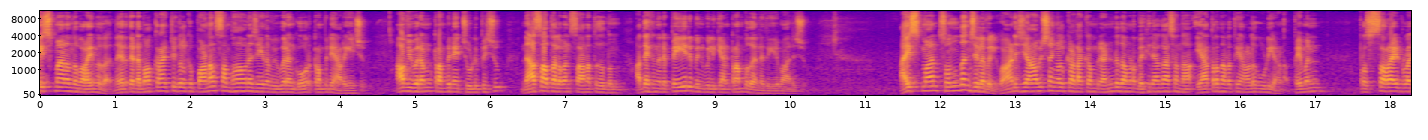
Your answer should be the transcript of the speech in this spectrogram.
ഐസ്മാൻ എന്ന് പറയുന്നത് നേരത്തെ ഡെമോക്രാറ്റുകൾക്ക് പണം സംഭാവന ചെയ്ത വിവരം ഗോർ ട്രംപിനെ അറിയിച്ചു. ആ വിവരം ട്രംപിനെ ചുടിപ്പിച്ചു. നാസ തലവൻ സ്ഥാനത്ത് നിന്നും അദ്ദേഹത്തിന്റെ പേര് പിൻവലിക്കാൻ ട്രംപ് തന്നെ തീരുമാനിച്ചു. ഐസ്മാൻ സ്വന്തം ചിലവിൽ വാണിജ്യ ആവശ്യങ്ങൾക്കടക്കം രണ്ട് തവണ ബഹിരാകാശ യാത്ര നടത്തിയ ആൾ കൂടിയാണ്. പേയ്മെന്റ് പ്രൊസസ്സറായിട്ടുള്ള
